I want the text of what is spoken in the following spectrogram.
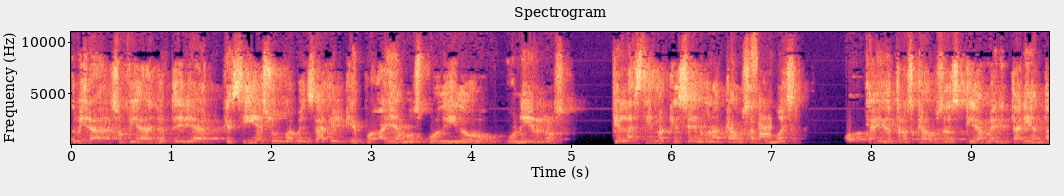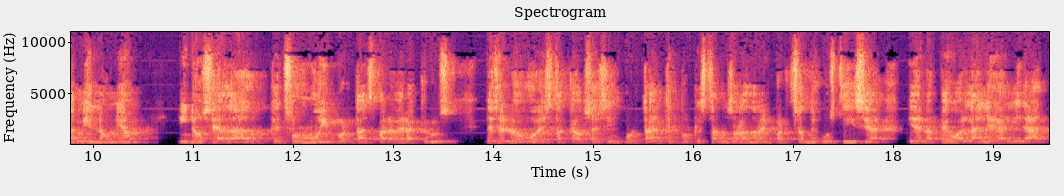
Mira, Sofía, yo te diría que sí es un buen mensaje el que hayamos podido unirnos. Qué lástima que sea en una causa Exacto. como esta, porque hay otras causas que ameritarían también la unión y no se ha dado, que son muy importantes para Veracruz. Desde luego esta causa es importante porque estamos hablando de la impartición de justicia y del apego a la legalidad,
